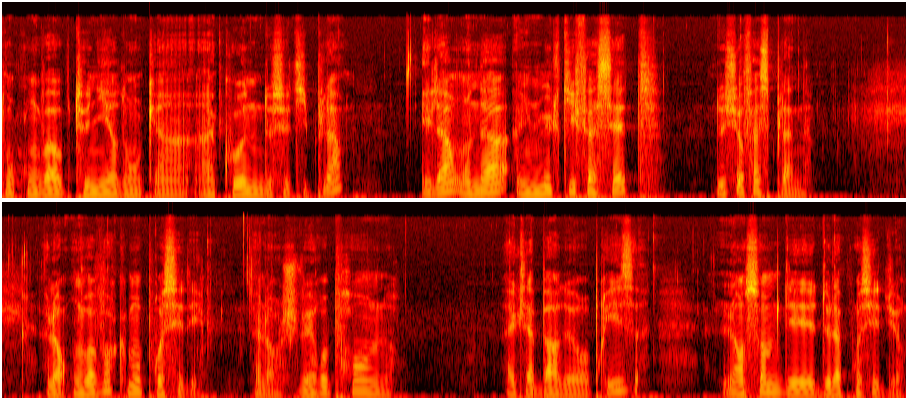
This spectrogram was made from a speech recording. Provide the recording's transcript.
Donc on va obtenir donc un, cône de ce type-là. Et là, on a une multifacette de surface plane. Alors, on va voir comment procéder. Alors, je vais reprendre avec la barre de reprise l'ensemble de la procédure.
